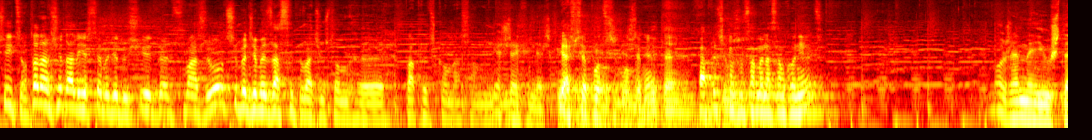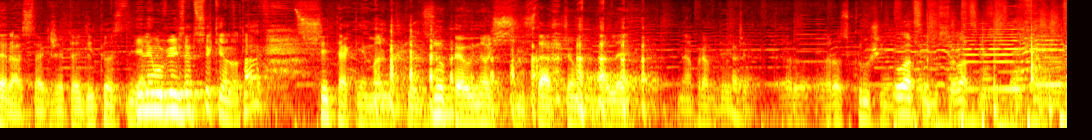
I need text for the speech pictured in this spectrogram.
Czyli co, to nam się dalej jeszcze będzie dusi, smażyło, czy będziemy zasypywać już tą e, papryczką naszą? Jeszcze chwileczkę. Jeszcze potrzebujemy, żeby nie? ten- Papryczką rzucamy na sam koniec? Możemy już teraz, także to tylko... Ile mówiłeś, że 3 kilo, tak? Trzy takie malutkie w zupełności starczą, ale naprawdę trzeba ro- rozkruszyć. Łatwiej się, łatwiej.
